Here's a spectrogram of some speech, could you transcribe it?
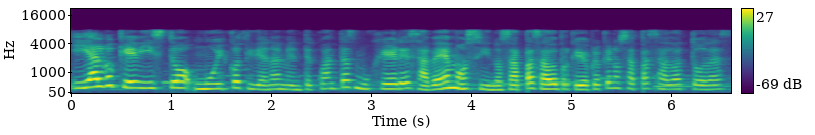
Y algo que he visto muy cotidianamente, cuántas mujeres sabemos y nos ha pasado, porque yo creo que nos ha pasado a todas,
